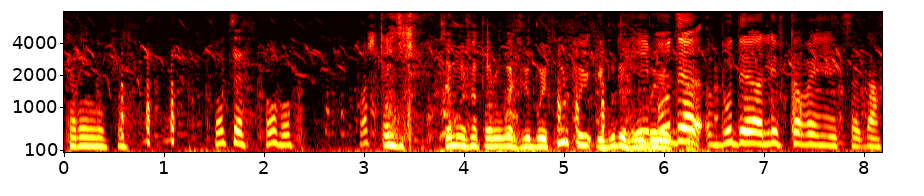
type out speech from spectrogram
шкаралупу. Оце, ого, важкеньке. Це можна парувати з любою куркою і буде І голубе буде, буде олівкове яйце, да.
